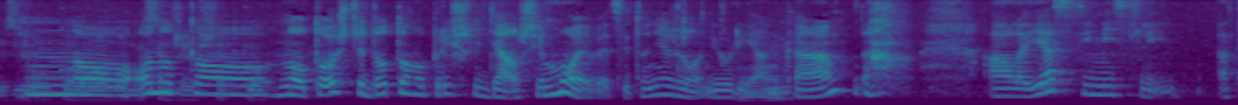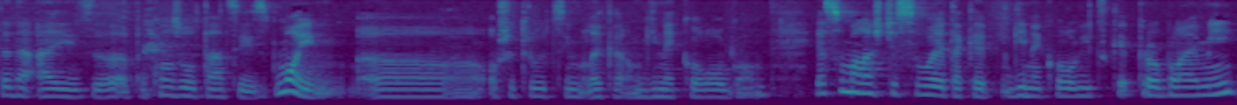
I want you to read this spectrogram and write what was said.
Julkou, no, myslím, ono to, no to ešte do toho prišli ďalšie moje veci, to nie je len Julianka, mm-hmm. ale ja si myslím, a teda aj z, po konzultácii s mojim uh, ošetrujúcim lekárom, ginekologom. Ja som mala ešte svoje také ginekologické problémy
